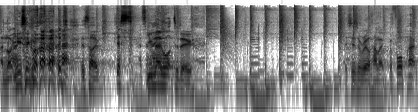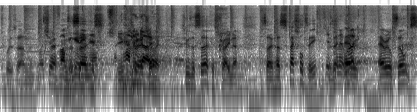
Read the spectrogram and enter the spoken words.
and not Right. using words. it's like, just, That's you know what to do. This is a real hammock. Before Pact was um, I'm not sure if I was can get in there. circus- I You can have a go. try. She was a circus trainer. So her specialty gonna work? aerial silks.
